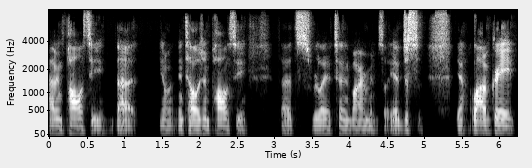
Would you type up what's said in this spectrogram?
having policy that you know intelligent policy that's related to the environment. So yeah, just yeah, a lot of great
